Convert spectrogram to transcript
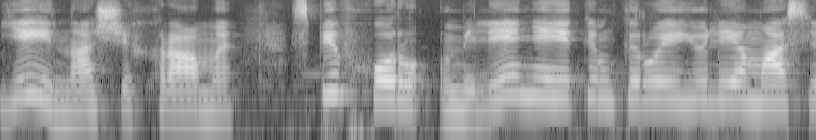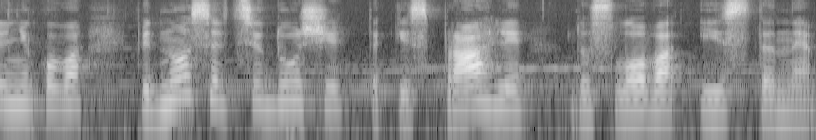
є і наші храми. Спів хору умілення, яким керує Юлія Маслянікова, підносив ці душі, такі спраглі до слова істини.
